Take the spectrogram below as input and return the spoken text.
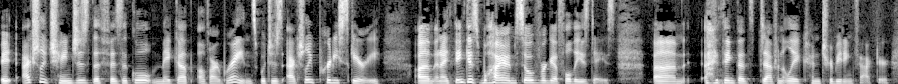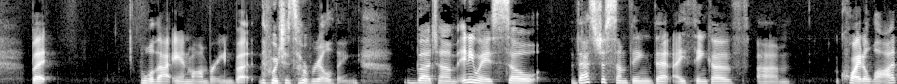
it actually changes the physical makeup of our brains, which is actually pretty scary. Um, and I think is why I'm so forgetful these days. Um, I think that's definitely a contributing factor. But well that and mom brain but which is a real thing but um anyways so that's just something that i think of um quite a lot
